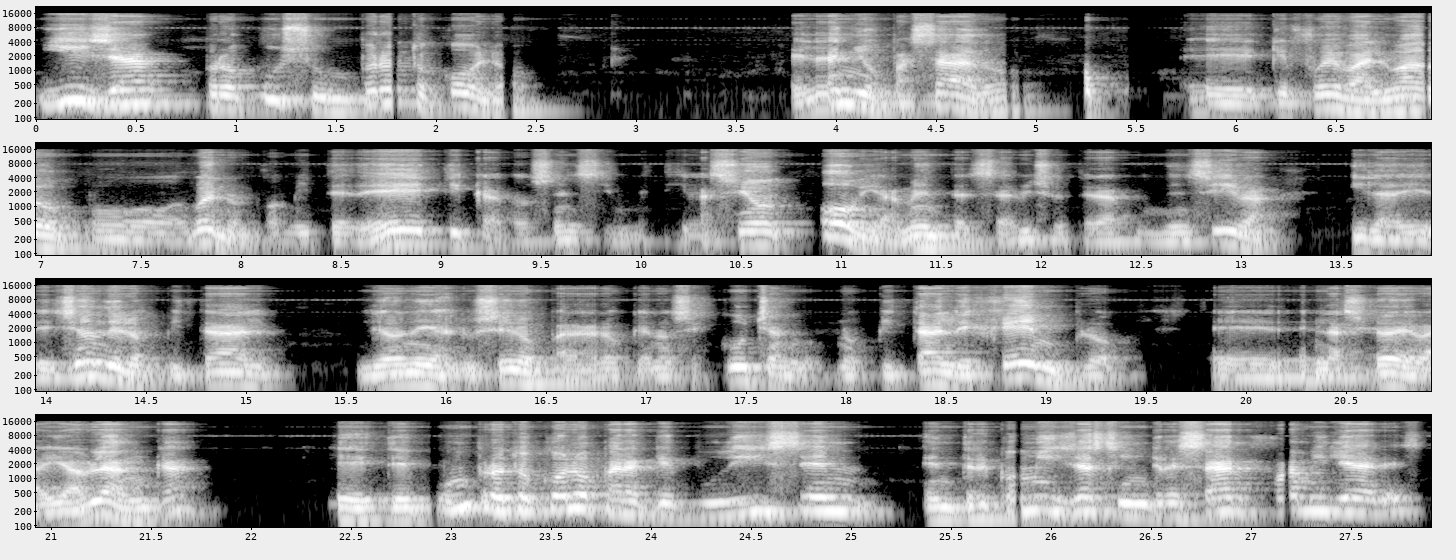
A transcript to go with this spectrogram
Y ella propuso un protocolo el año pasado eh, que fue evaluado por, bueno, el Comité de Ética, Docencia e Investigación, obviamente el Servicio de Terapia Intensiva y la dirección del Hospital Leónidas Lucero, para los que nos escuchan, un hospital ejemplo eh, en la ciudad de Bahía Blanca, este, un protocolo para que pudiesen, entre comillas, ingresar familiares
